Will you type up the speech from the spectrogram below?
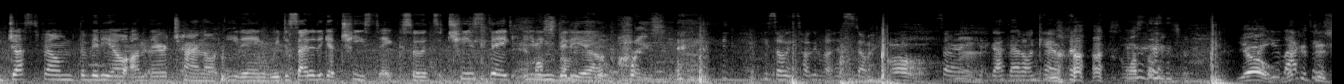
We just filmed the video on their channel eating. We decided to get cheesesteak. So it's a cheesesteak eating video. crazy. He's always talking about his stomach. Oh, Sorry, man. I got that on camera. My stomach's... Yo, Are you look at this.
